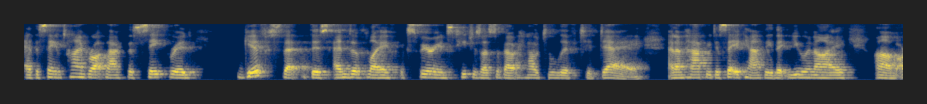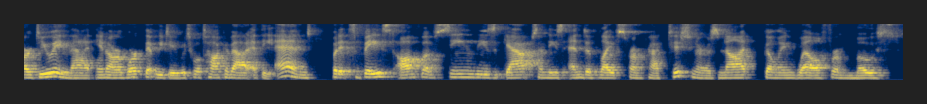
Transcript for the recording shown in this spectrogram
at the same time, brought back the sacred gifts that this end of life experience teaches us about how to live today. And I'm happy to say, Cathy, that you and I um, are doing that in our work that we do, which we'll talk about at the end. But it's based off of seeing these gaps and these end of lives from practitioners not going well for most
